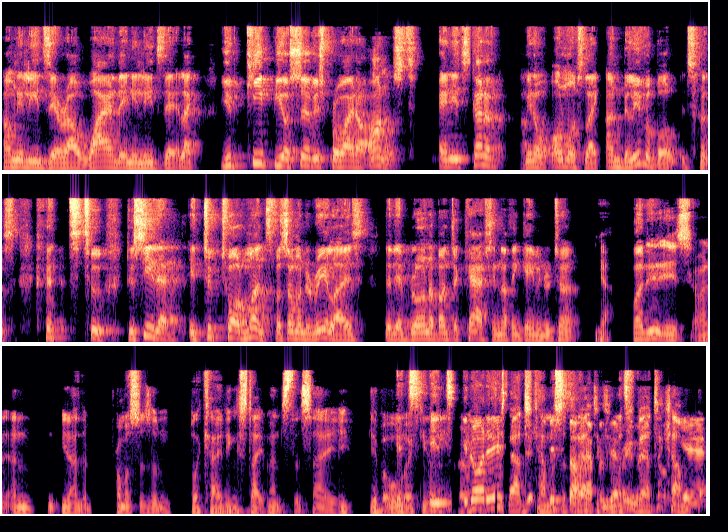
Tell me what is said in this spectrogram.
How many leads there are? Why are there any leads there? Like you keep your service provider honest and it's kind of, you know, almost like unbelievable to, to see that it took 12 months for someone to realize that they've blown a bunch of cash and nothing came in return. Yeah. Well, it is. And, you know, the promises and placating statements that say, yeah, but we're it's, working it's, on it. You know what it is? About to come. This stuff happens everywhere. about to come. Yeah.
